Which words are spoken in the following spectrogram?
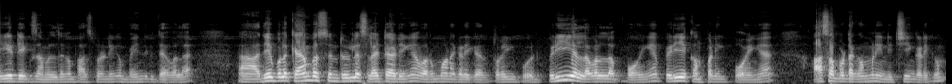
ஐஐடி எக்ஸாம் எழுதுங்க பாஸ் பண்ணிடுங்க. பயந்துக்கு தேவையில்ல. அதே போல் கேம்பஸ் இன்டர்வியூவில் செலக்ட் ஆகிடுங்க வருமானம் கிடைக்கிற துறைக்கு போயிட்டு பெரிய லெவலில் போவீங்க. பெரிய கம்பெனிக்கு போவீங்க. ஆசைப்பட்ட கம்பெனி நிச்சயம் கிடைக்கும்.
